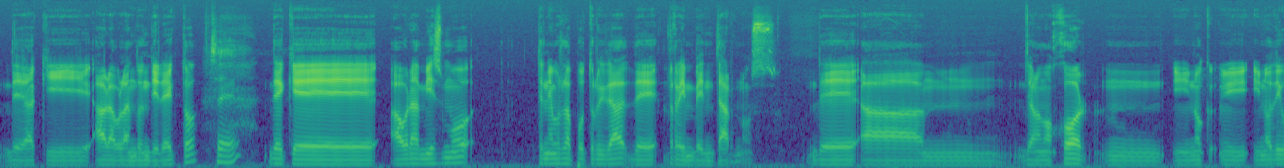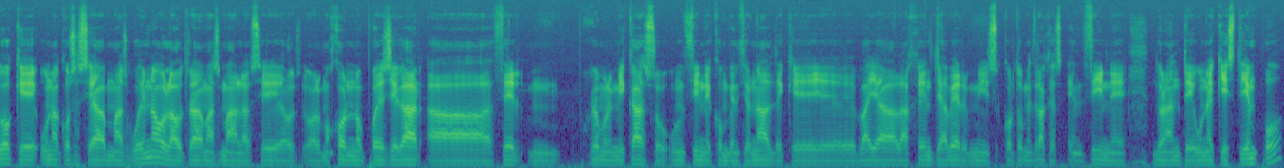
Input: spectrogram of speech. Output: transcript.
de aquí, ahora hablando en directo, Sí. de que ahora mismo tenemos la oportunidad de reinventarnos, de, mm, de a lo mejor, mm, y, no, y, y no digo que una cosa sea más buena o la otra más mala, o a lo mejor no puedes llegar a hacer, mm, por ejemplo en mi caso, un cine convencional de que vaya la gente a ver mis cortometrajes en cine durante un X tiempo,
